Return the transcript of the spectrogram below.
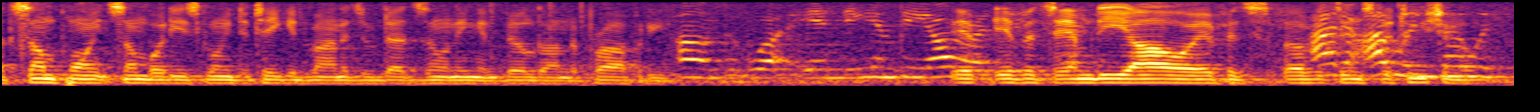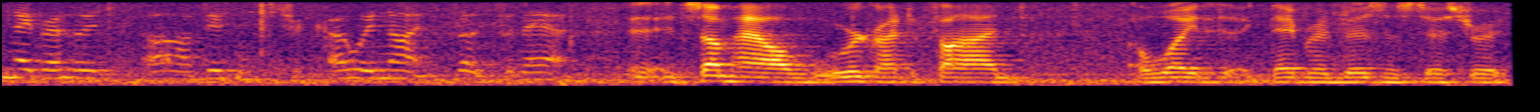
at some point, somebody's going to take advantage of that zoning and build on the property. On the, what, in the MDR? If, if it's MDR or if it's, or if it's don't- I wouldn't go institutional. with neighborhood, uh, business district. I would not vote for that. And and somehow, we're going to have to find a way to neighborhood business district,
